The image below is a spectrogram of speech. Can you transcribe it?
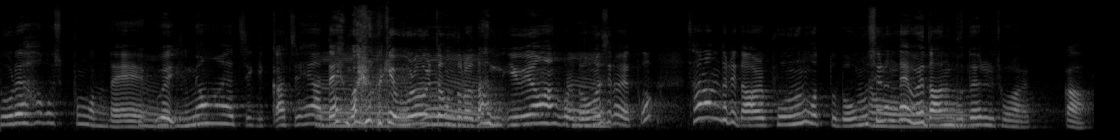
노래하고 싶은 건데 음. 왜 유명해지기까지 해야 돼? 음. 막 이렇게 물어볼 음. 정도로 난 유명한 걸 음. 너무 싫어했고 사람들이 나를 보는 것도 너무 싫은데 어. 왜 나는 무대를 좋아할까?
